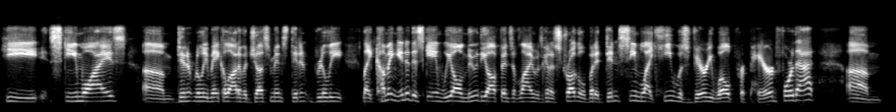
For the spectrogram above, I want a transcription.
he scheme wise um, didn't really make a lot of adjustments. Didn't really like coming into this game. We all knew the offensive line was going to struggle, but it didn't seem like he was very well prepared for that. Um,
